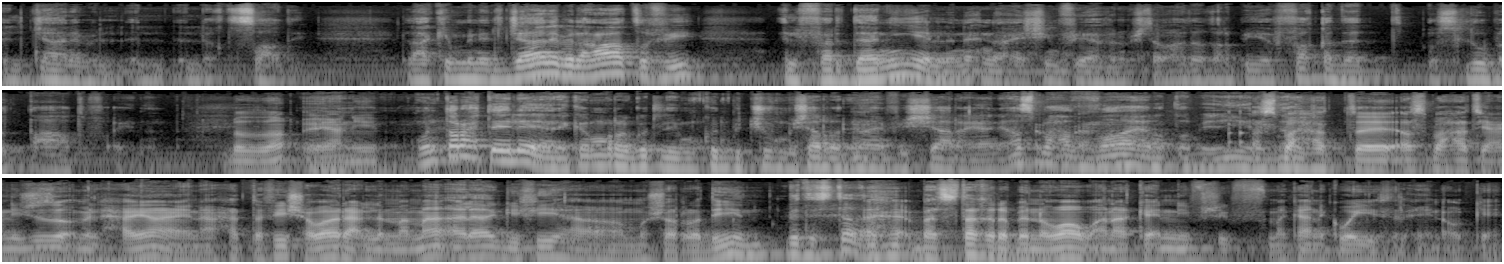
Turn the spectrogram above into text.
الجانب الاقتصادي. لكن من الجانب العاطفي الفردانية اللي نحن عايشين فيها في المجتمعات الغربية فقدت أسلوب التعاطف أيضا. بالضبط يعني وانت رحت إليه يعني كم مرة قلت لي كنت بتشوف مشرد نايم في الشارع يعني أصبحت ظاهرة طبيعية أصبحت أصبحت يعني جزء من الحياة يعني حتى في شوارع لما ما ألاقي فيها مشردين بتستغرب. بستغرب إنه wow أنا كأني في مكان كويس الحين okay.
